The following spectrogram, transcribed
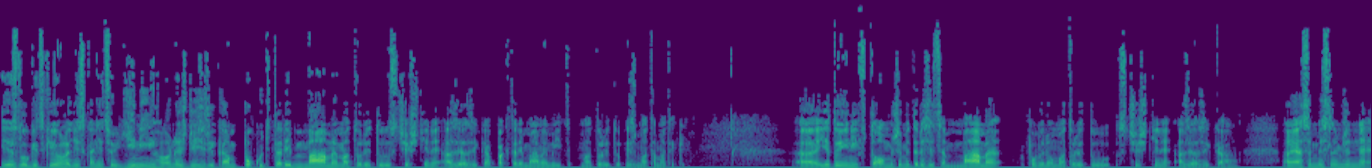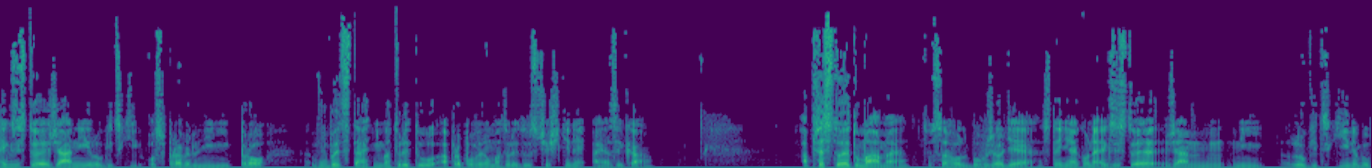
je z logického hlediska něco jiného, než když říkám, pokud tady máme maturitu z češtiny a z jazyka, pak tady máme mít maturitu i z matematiky. Eh, je to jiný v tom, že my tady sice máme povinnou maturitu z češtiny a z jazyka, ale já si myslím, že neexistuje žádný logický ospravedlnění pro vůbec státní maturitu a pro povinnou maturitu z češtiny a jazyka. A přesto je tu máme, to se hold bohužel děje, stejně jako neexistuje žádný logický nebo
